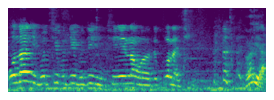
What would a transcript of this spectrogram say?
我那你不剃不剃不剃，你天天让我就过来剃。可以啊。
